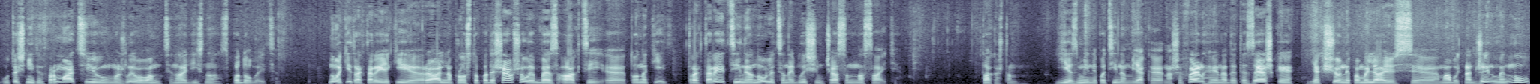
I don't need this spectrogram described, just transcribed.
уточніть інформацію, можливо, вам ціна дійсно сподобається. Ну, а ті трактори, які реально просто подешевшали без акцій, е, то на ті трактори ціни оновляться найближчим часом на сайті. Також там є зміни по цінам, як е, на шефенги, на ДТЗшки. Якщо не помиляюсь, е, мабуть, на джинми. Ну,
